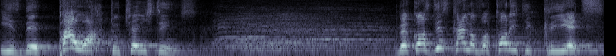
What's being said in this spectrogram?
is the power to change things. Because this kind of authority creates.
